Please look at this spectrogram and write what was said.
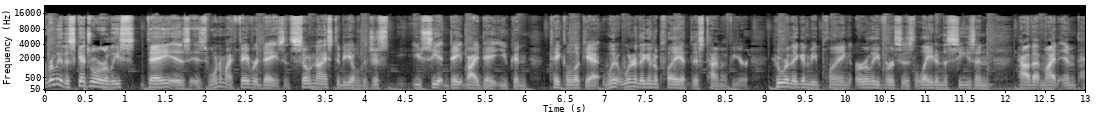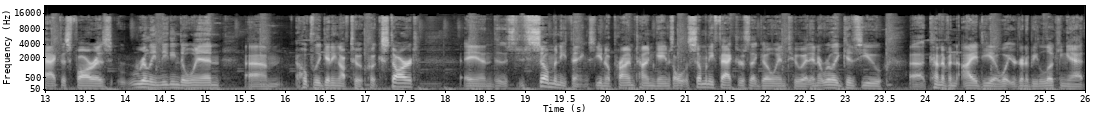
really, the schedule release day is is one of my favorite days. It's so nice to be able to just you see it date by date. You can take a look at when, when are they going to play at this time of year? Who are they going to be playing early versus late in the season? How that might impact as far as really needing to win, um, hopefully getting off to a quick start and there's so many things, you know, primetime games, so many factors that go into it, and it really gives you uh, kind of an idea what you're going to be looking at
